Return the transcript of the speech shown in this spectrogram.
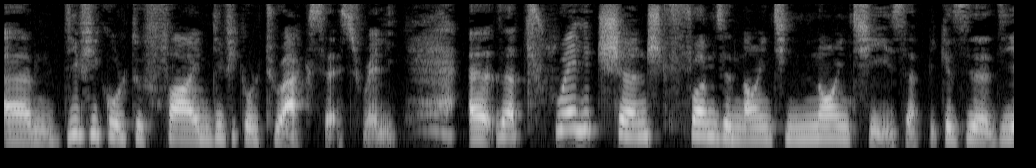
um, difficult to find, difficult to access, really. Uh, that really changed from the 1990s because the, the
